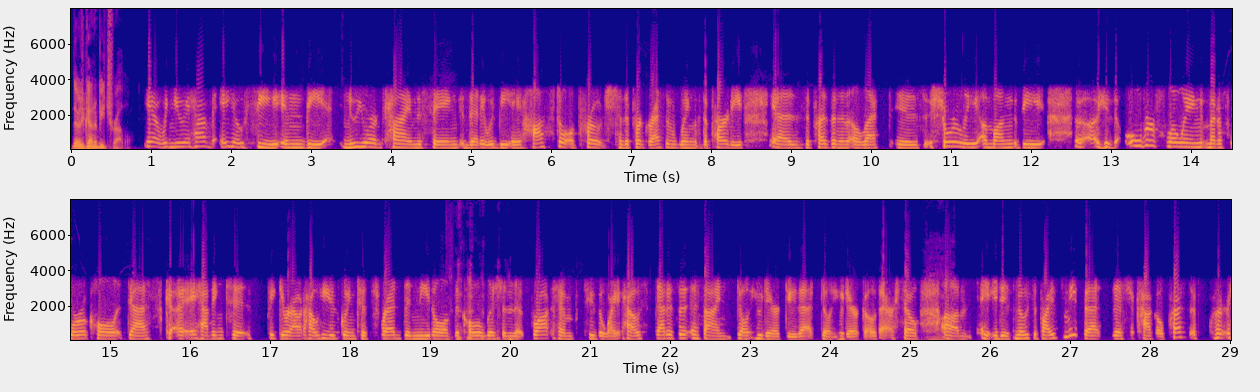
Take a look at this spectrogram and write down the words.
there's going to be trouble. Yeah, when you have AOC in the New York Times saying that it would be a hostile approach to the progressive wing of the party, as the president elect is surely among the uh, his overflowing metaphorical desk, uh, having to figure out how he is going to thread the needle of the coalition that brought him to the White House. That is a, sign. Don't you dare do that. Don't you dare go there. So um, it is no surprise to me that the Chicago press, of course,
